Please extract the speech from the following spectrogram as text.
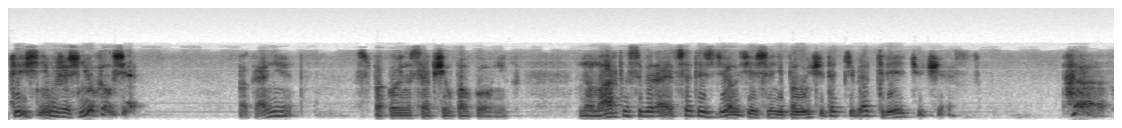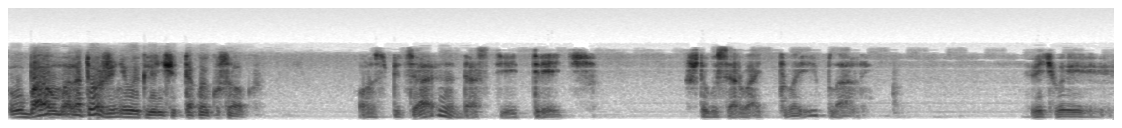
ты с ним уже снюхался?» «Пока нет», — спокойно сообщил полковник. «Но Марта собирается это сделать, если не получит от тебя третью часть». «Ха, у Баума она тоже не выклинчит такой кусок. Он специально даст ей треть, чтобы сорвать твои планы». Ведь вы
